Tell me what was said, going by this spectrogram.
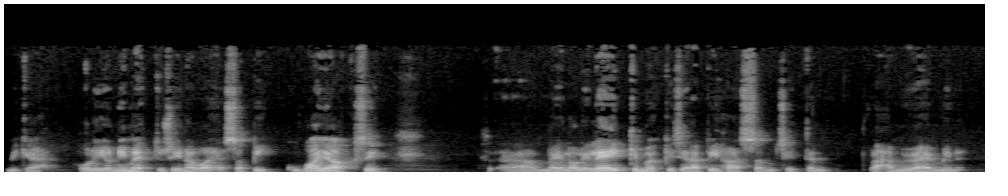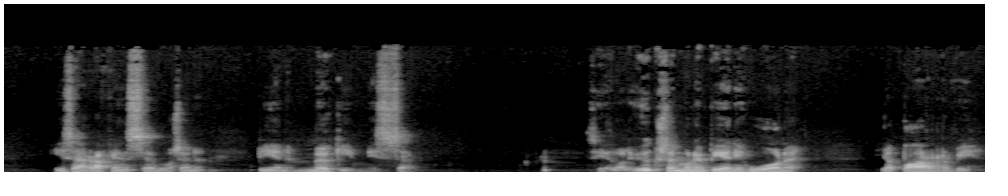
mikä oli jo nimetty siinä vaiheessa pikkuvajaksi. Meillä oli leikkimökki siellä pihassa, mutta sitten vähän myöhemmin isä rakensi semmoisen pienen mökin, missä siellä oli yksi semmoinen pieni huone ja parvi,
